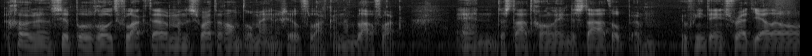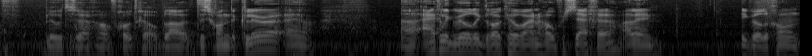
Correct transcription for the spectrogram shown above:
gewoon een simpel rood vlak te hebben met een zwarte rand omheen, een geel vlak en een blauw vlak. En daar staat gewoon alleen de staat op. En je hoeft niet eens red, yellow of blue te zeggen of rood, geel blauw. Het is gewoon de kleur. En, eh, eigenlijk wilde ik er ook heel weinig over zeggen. Alleen, ik wilde gewoon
